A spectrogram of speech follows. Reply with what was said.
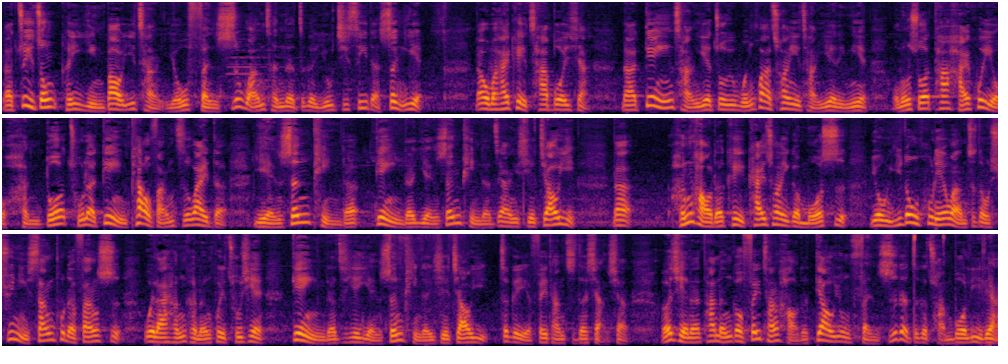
那最终可以引爆一场由粉丝完成的这个 UGC 的盛宴。那我们还可以插播一下。那电影产业作为文化创意产业里面，我们说它还会有很多除了电影票房之外的衍生品的电影的衍生品的这样一些交易。那很好的可以开创一个模式，用移动互联网这种虚拟商铺的方式，未来很可能会出现电影的这些衍生品的一些交易，这个也非常值得想象。而且呢，它能够非常好的调用粉丝的这个传播力量，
